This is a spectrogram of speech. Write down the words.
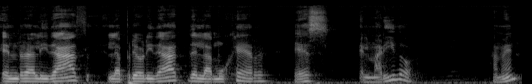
en realidad la prioridad de la mujer es el marido. Amén.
